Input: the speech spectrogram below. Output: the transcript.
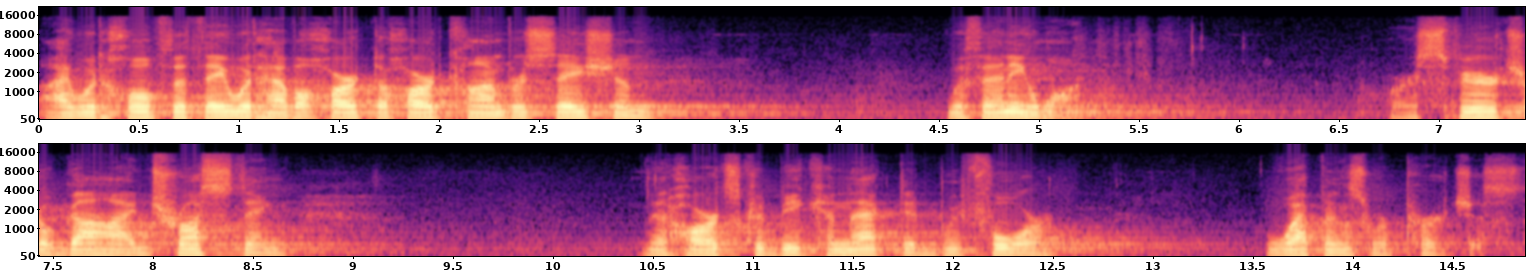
I would hope that they would have a heart to heart conversation with anyone or a spiritual guide, trusting that hearts could be connected before weapons were purchased.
